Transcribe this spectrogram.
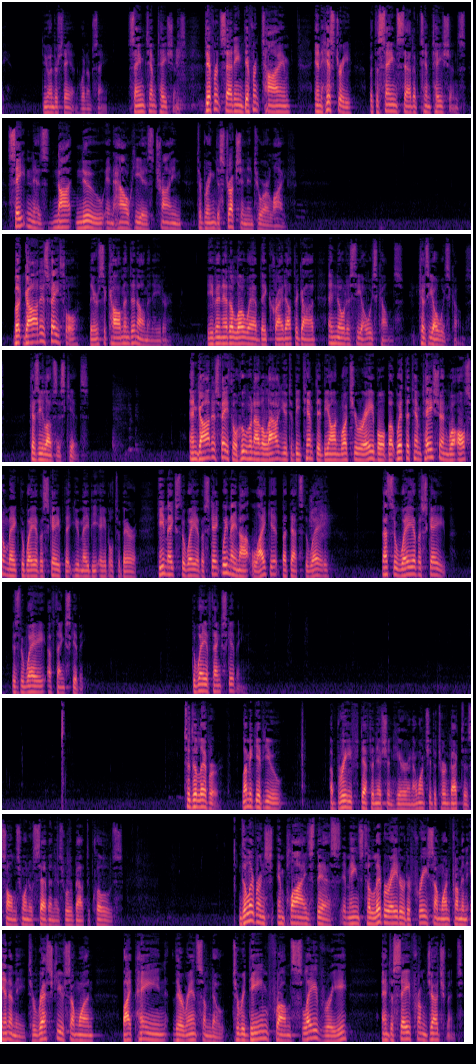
Do you understand what I'm saying? Same temptations, different setting, different time in history, but the same set of temptations. Satan is not new in how he is trying to bring destruction into our life. But God is faithful There's the common denominator. Even at a low ebb, they cried out to God. And notice he always comes, because he always comes, because he loves his kids. And God is faithful, who will not allow you to be tempted beyond what you are able, but with the temptation will also make the way of escape that you may be able to bear it. He makes the way of escape. We may not like it, but that's the way. That's the way of escape, is the way of thanksgiving. The way of thanksgiving. To deliver. Let me give you a brief definition here, and I want you to turn back to Psalms 107 as we're about to close. Deliverance implies this. It means to liberate or to free someone from an enemy, to rescue someone by paying their ransom note, to redeem from slavery, and to save from judgment.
